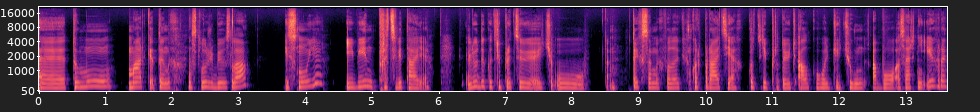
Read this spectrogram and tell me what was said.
Е, Тому маркетинг на службі зла існує і він процвітає. Люди, котрі працюють у тих самих великих корпораціях, котрі продають алкоголь, тютюн або азартні ігри,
